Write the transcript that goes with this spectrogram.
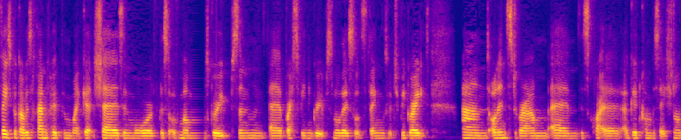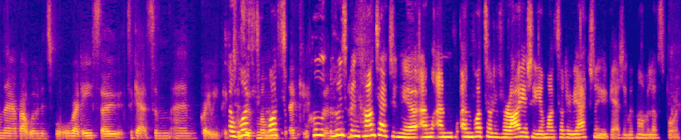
Facebook, I was kind of hoping might get shares in more of the sort of mums groups and uh, breastfeeding groups and all those sorts of things, which would be great. And on Instagram, um, there's quite a, a, good conversation on there about women in sport already. So to get some um, great wee pictures so of mums. Who, who's been contacting you, and, and and what sort of variety and what sort of reaction are you getting with Mama Love Sport?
